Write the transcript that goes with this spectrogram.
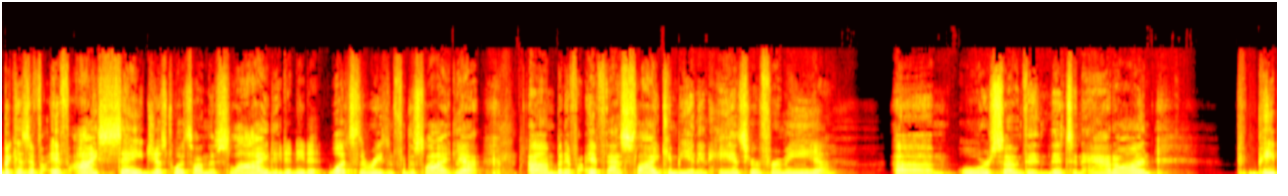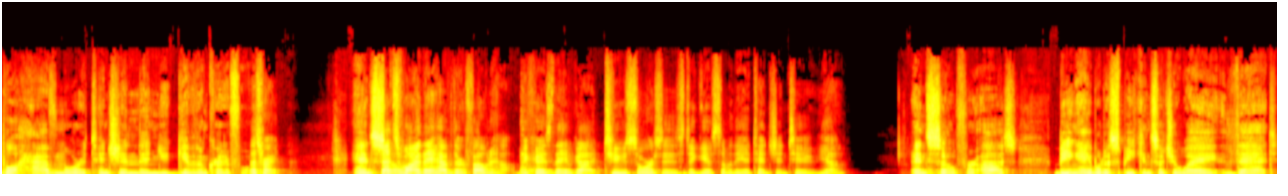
because if if I say just what's on the slide, You didn't need it. what's the reason for the slide? Yeah. Um, but if if that slide can be an enhancer for me, Yeah. um, or something that's an add-on, people have more attention than you give them credit for. That's right. and so, That's why they have their phone out because they've got two sources to give some of the attention to. Yeah. And so for us, being able to speak in such a way that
